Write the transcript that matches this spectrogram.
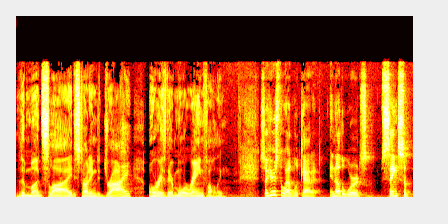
the mudslide starting to dry or is there more rain falling? So here's the way I look at it. In other words, saying some,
